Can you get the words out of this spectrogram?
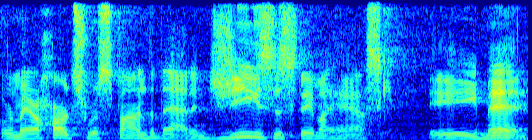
Lord, may our hearts respond to that. In Jesus' name I ask, amen.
